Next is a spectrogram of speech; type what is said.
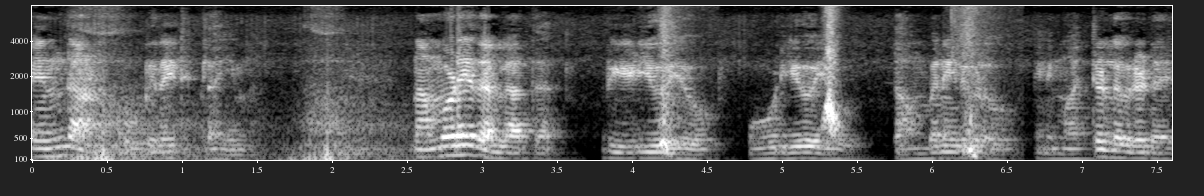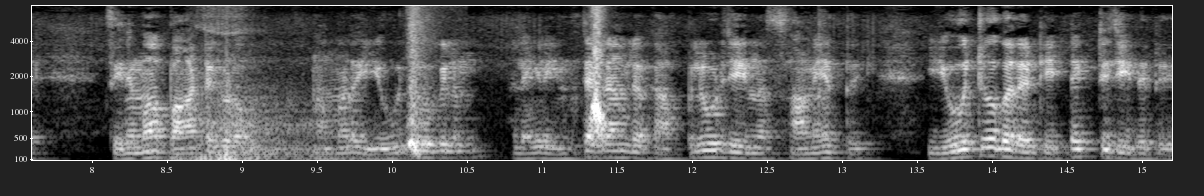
എന്താണ് കോപ്പിറൈറ്റ് ക്ലെയിം നമ്മുടേതല്ലാത്ത വീഡിയോയോ ഓഡിയോയോ തമ്പനയിലുകളോ ഇനി മറ്റുള്ളവരുടെ സിനിമാ പാട്ടുകളോ നമ്മൾ യൂട്യൂബിലും അല്ലെങ്കിൽ ഇൻസ്റ്റാഗ്രാമിലൊക്കെ അപ്ലോഡ് ചെയ്യുന്ന സമയത്ത് യൂട്യൂബ് അത് ഡിറ്റക്റ്റ് ചെയ്തിട്ട്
